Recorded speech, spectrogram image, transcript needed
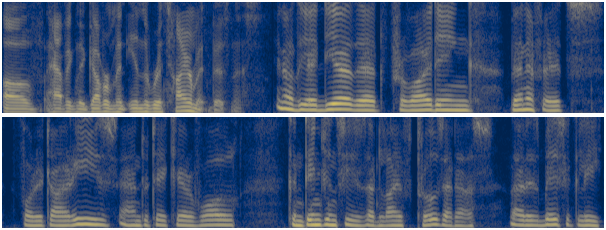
of having the government in the retirement business? You know, the idea that providing benefits for retirees and to take care of all contingencies that life throws at us. That is basically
